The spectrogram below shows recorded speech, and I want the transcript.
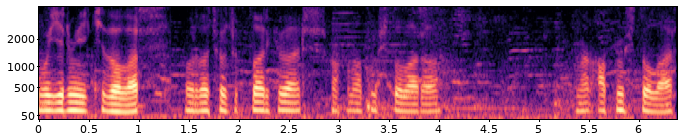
Bu 22 dolar. Burada çocuklar ki var. Bakın 60 dolar o. Bunlar 60 dolar.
